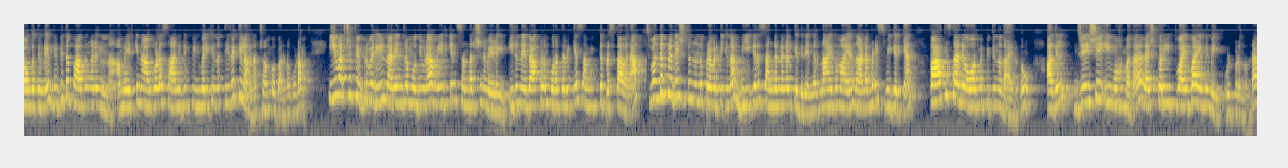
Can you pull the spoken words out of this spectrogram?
ലോകത്തിന്റെ വിവിധ ഭാഗങ്ങളിൽ നിന്ന് അമേരിക്കൻ ആഗോള സാന്നിധ്യം പിൻവലിക്കുന്ന തിരക്കിലാണ് ട്രംപ് ഭരണകൂടം. ഈ വർഷം ഫെബ്രുവരിയിൽ നരേന്ദ്രമോദിയുടെ അമേരിക്കൻ സന്ദർശന വേളയിൽ ഇരു നേതാക്കളും പുറത്തിറക്കിയ സംയുക്ത പ്രസ്താവന സ്വന്തം പ്രദേശത്തു നിന്ന് പ്രവർത്തിക്കുന്ന ഭീകര സംഘടനകൾക്കെതിരെ നിർണായകമായ നടപടി സ്വീകരിക്കാൻ പാകിസ്ഥാനെ ഓർമ്മിപ്പിക്കുന്നതായിരുന്നു. അതിൽ ജെയ്ഷെ ഇ മുഹമ്മദ് ലഷ്കർ ഇ ത്വൈബ എന്നിവയും ഉൾപ്പെടുന്നുണ്ട്.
